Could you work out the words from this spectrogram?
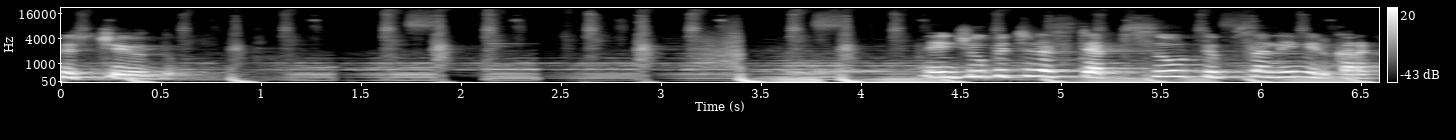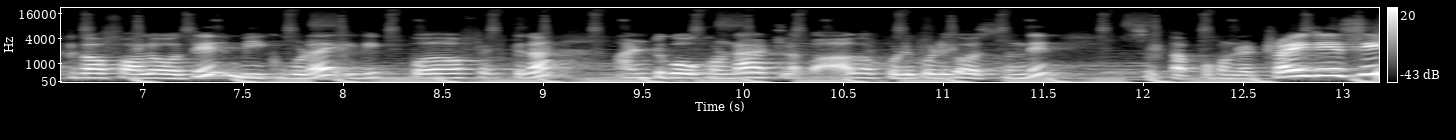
మిస్ చేయొద్దు. నేను చూపించిన స్టెప్స్ టిప్స్ అన్నీ మీరు కరెక్ట్గా ఫాలో అవుతే మీకు కూడా ఇది పర్ఫెక్ట్గా అంటుకోకుండా అట్లా బాగా పొడి పొడిగా వస్తుంది. సో తప్పకుండా ట్రై చేసి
